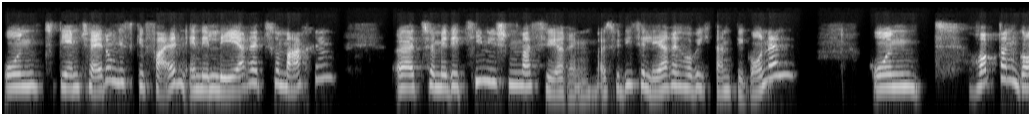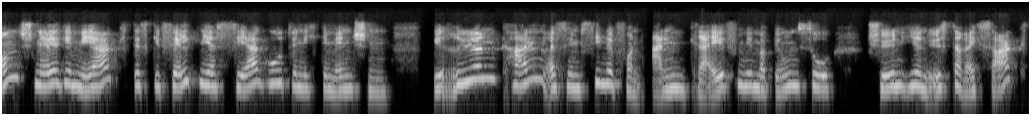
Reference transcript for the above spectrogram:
Und die Entscheidung ist gefallen, eine Lehre zu machen äh, zur medizinischen Masseurin. Also diese Lehre habe ich dann begonnen und habe dann ganz schnell gemerkt, das gefällt mir sehr gut, wenn ich die Menschen berühren kann, also im Sinne von angreifen, wie man bei uns so schön hier in Österreich sagt.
